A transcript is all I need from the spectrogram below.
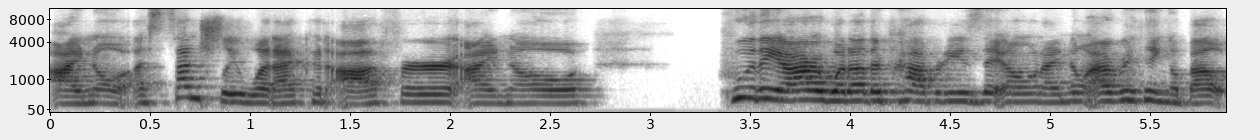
I know essentially what I could offer. I know who they are, what other properties they own. I know everything about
